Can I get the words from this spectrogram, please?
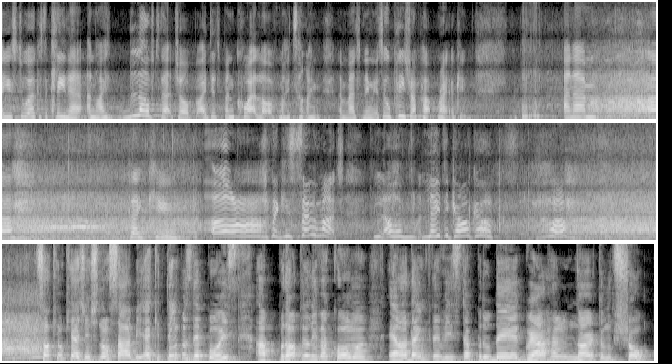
I used to work as a cleaner and I loved that job. I did spend quite a lot of my time imagining this. Oh, please wrap up. Right, okay. And um, uh, thank you. Oh, thank you so much, um, Lady Gaga. Só que o que a gente não sabe é que tempos depois, a própria Olivia Colman, ela dá entrevista pro The Graham Norton Show,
